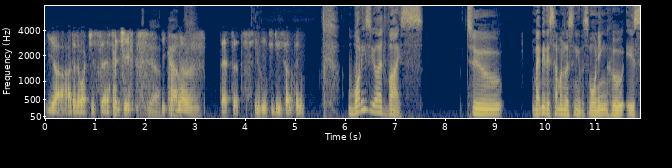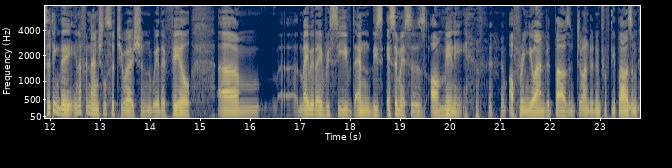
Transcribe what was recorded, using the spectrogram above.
yeah, I don't know what you say, but you, Yeah. you kind of that's it. You need to do something. What is your advice to maybe there's someone listening this morning who is sitting there in a financial situation where they feel um, maybe they've received and these SMSs are many offering you 100,000, 250,000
